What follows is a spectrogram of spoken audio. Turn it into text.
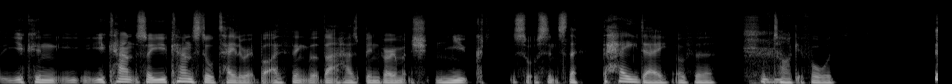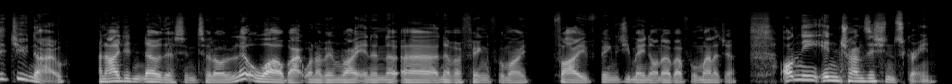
You can you can so you can still tailor it, but I think that that has been very much nuked sort of since the the heyday of the of target forwards. Did you know and I didn't know this until a little while back when I've been writing an, uh, another thing for my five things you may not know about Full Manager. On the in transition screen,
